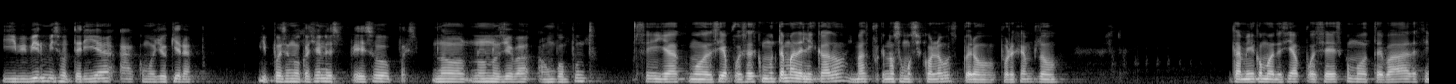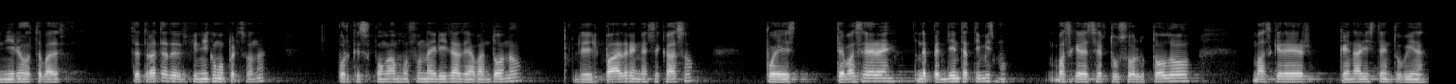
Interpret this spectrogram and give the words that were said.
Y vivir mi soltería a como yo quiera. Y pues en ocasiones eso pues no, no nos lleva a un buen punto. Sí, ya como decía, pues es como un tema delicado, y más porque no somos psicólogos, pero por ejemplo, también como decía, pues es como te va a definir o te va a, te trata de definir como persona, porque supongamos una herida de abandono del padre en ese caso, pues te va a hacer eh, dependiente a ti mismo, vas a querer ser tú solo todo, vas a querer que nadie esté en tu vida,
